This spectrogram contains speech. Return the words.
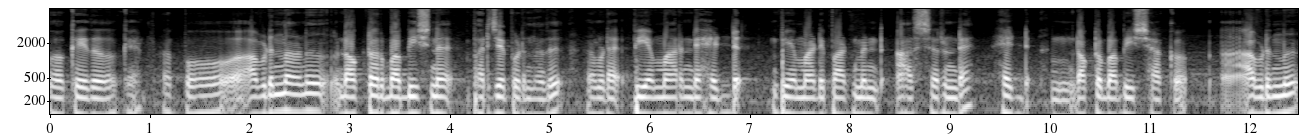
വർക്ക് ചെയ്തതൊക്കെ. അപ്പോൾ അവിടുന്നാണ് ഡോക്ടർ ബബീഷിനെ പരിചയപ്പെടുന്നത്. നമ്മുടെ പി എം ആറിന്റെ head P M R department ആസ്റ്ററിന്റെ ഹെഡ് ഡോക്ടർ ബബീഷ് ചാക്കോ അവിടുന്ന്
